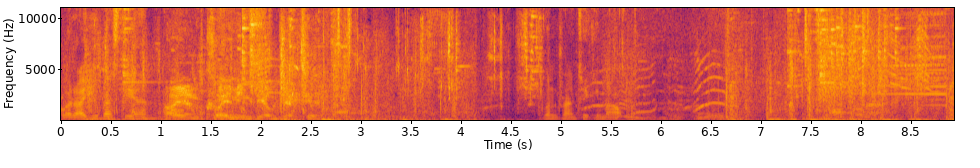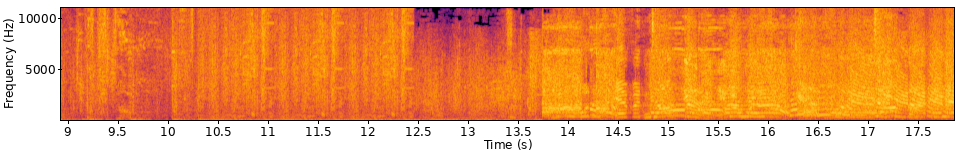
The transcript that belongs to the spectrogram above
Where are you, Bastion? I am claiming the objective. I'm gonna try and take him out. No one has ever done that! No one has ever done that in the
